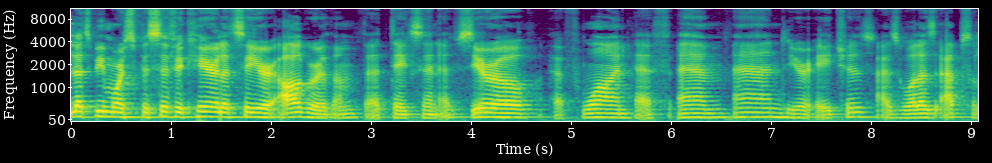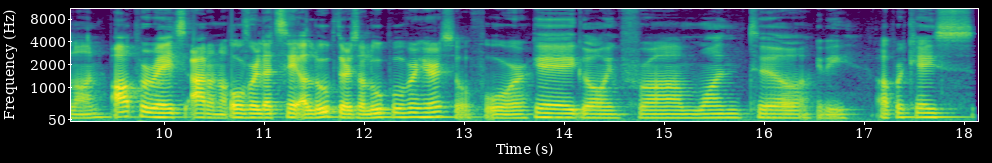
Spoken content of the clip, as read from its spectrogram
let's be more specific here. Let's say your algorithm that takes in f0, f1, fm, and your h's, as well as epsilon, operates, I don't know, over, let's say, a loop. There's a loop over here. So for k going from 1 till maybe uppercase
